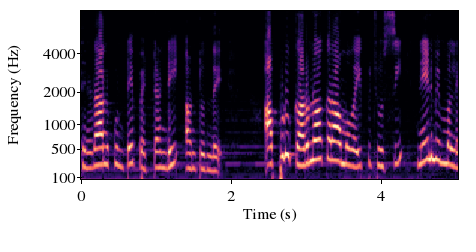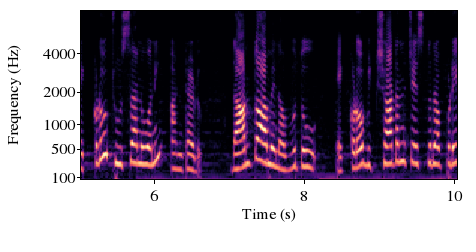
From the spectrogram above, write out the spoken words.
తినడానుకుంటే పెట్టండి అంటుంది. అప్పుడు కరుణాకర్ ఆమె వైపు చూసి నేను మిమ్మల్ని ఎక్కడో చూశాను అని అంటాడు. దాంతో ఆమె నవ్వుతూ ఎక్కడో భిక్షాటన చేస్తున్నప్పుడే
